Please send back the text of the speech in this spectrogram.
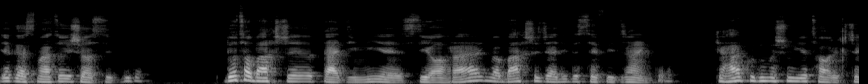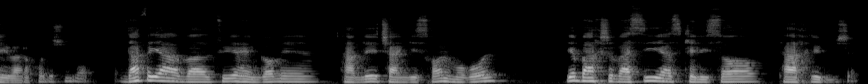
یه قسمت های شاسیب دیده. دو تا بخش قدیمی سیاه رنگ و بخش جدید سفید رنگ داره که هر کدومشون یه تاریخچه ای برای خودشون داره. دفعه اول توی هنگام حمله چنگیزخان مغول یه بخش وسیعی از کلیسا تخریب میشه.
